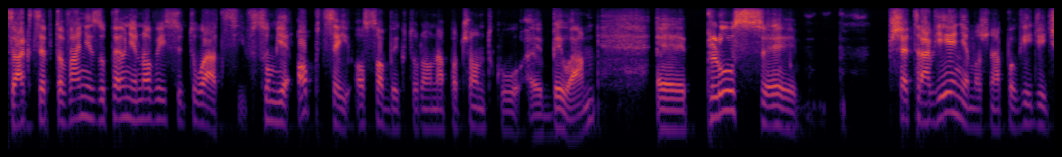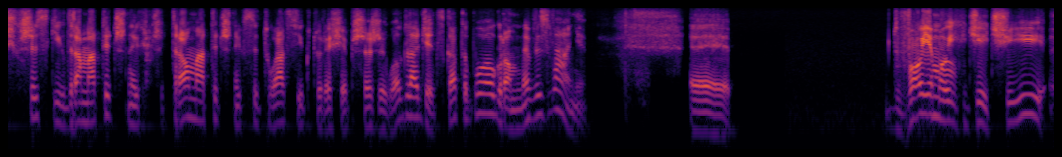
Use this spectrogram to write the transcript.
zaakceptowanie zupełnie nowej sytuacji, w sumie obcej osoby, którą na początku e, byłam, e, plus przetrawienie, można powiedzieć, wszystkich dramatycznych czy traumatycznych sytuacji, które się przeżyło. Dla dziecka, to było ogromne wyzwanie. Dwoje moich dzieci e,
